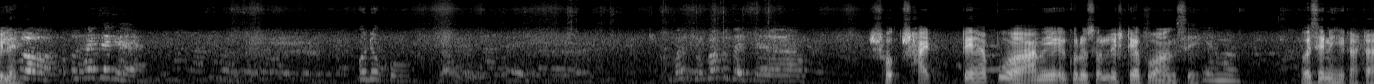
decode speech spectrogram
বিলে। ওডকো। ষাট টাকা পোয়া আমি করে চল্লিশ টাকা পোয়া আনছি। হয়েছে নাকি কাটা?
